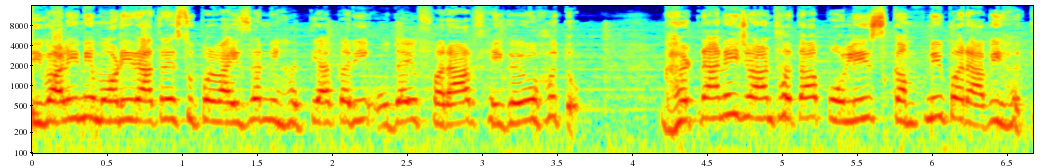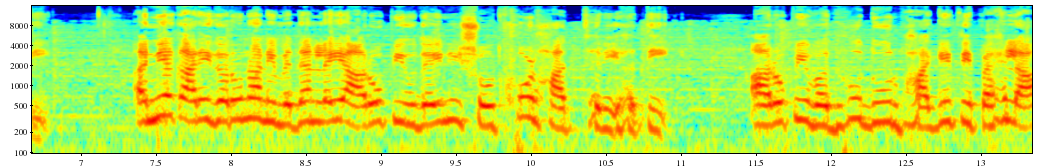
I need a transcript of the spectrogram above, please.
દિવાળીની મોડી રાત્રે સુપરવાઇઝરની હત્યા કરી ઉદય ફરાર થઈ ગયો હતો. ઘટનાની જાણ થતાં પોલીસ કંપની પર આવી હતી. અન્ય કારીગરોના નિવેદન લઈ આરોપી ઉદયની શોધખોળ હાથ ધરી હતી. આરોપી વધુ દૂર ભાગે તે પહેલા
